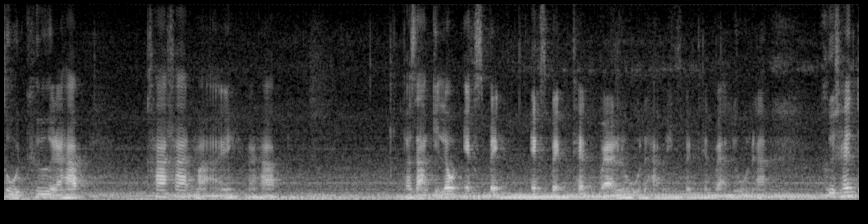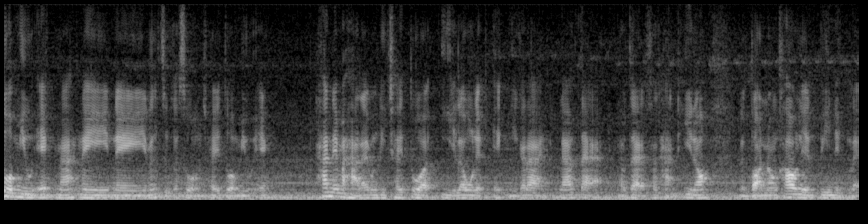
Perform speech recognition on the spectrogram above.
สูตรคือนะครับ ค่าคาดหมายนะครับ ภาษาอังกฤษเรียกว่า expect expected value นะครับ expected value นะคือใช้ตัว mu x นะในในหนังสือกระทรวงใช้ตัว mu x ถ้าในมหาลัยบางทีใช้ตัว e แล้ววงเล็บ x นี้ก็ได้ แล้วแต่แล้วแต่สถานที่เนาะเดี๋ยวตอนน้องเข้าเรียนปีหนึ่งอะไร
